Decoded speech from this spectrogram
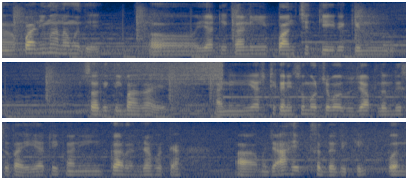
अं, पाणीमानामध्ये या ठिकाणी पानचक्की देखील चा देखील भाग आहे आणि याच ठिकाणी समोरच्या बाजू जे आपल्याला दिसत आहे या ठिकाणी कारंजा होत्या. म्हणजे आहेत सध्या देखील पण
